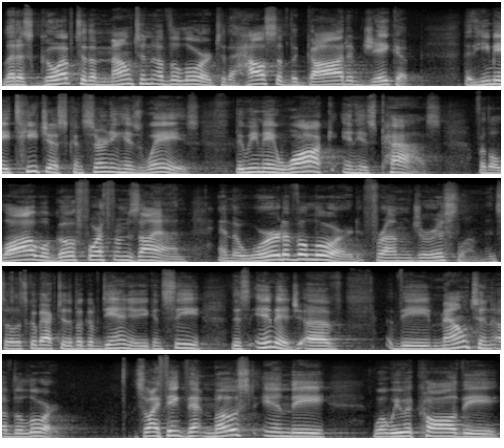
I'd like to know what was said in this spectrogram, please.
let us go up to the mountain of the Lord, to the house of the God of Jacob, that he may teach us concerning his ways, that we may walk in his paths. For the law will go forth from Zion, and the word of the Lord from Jerusalem. And so let's go back to the book of Daniel. You can see this image of the mountain of the Lord. So I think that most in the what we would call the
